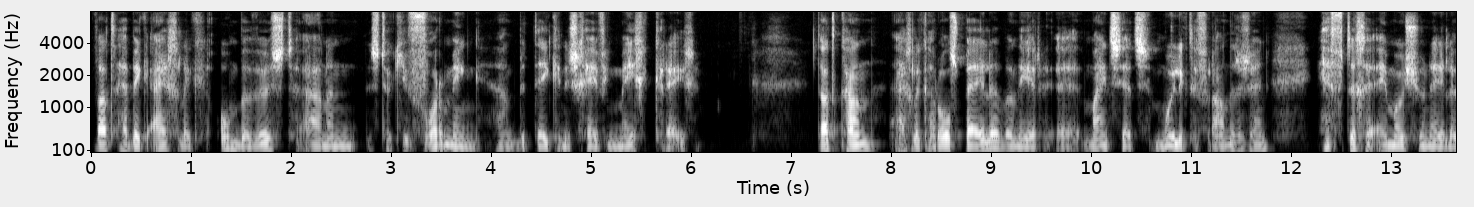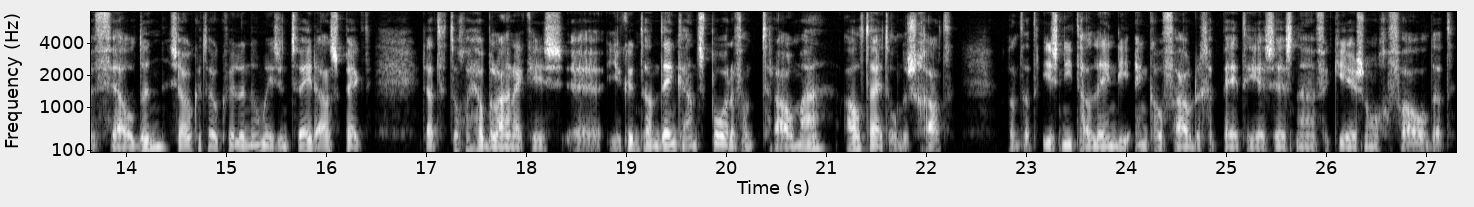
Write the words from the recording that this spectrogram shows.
wat heb ik eigenlijk onbewust aan een stukje vorming, aan betekenisgeving meegekregen? Dat kan eigenlijk een rol spelen wanneer uh, mindsets moeilijk te veranderen zijn. Heftige emotionele velden, zou ik het ook willen noemen, is een tweede aspect dat toch wel heel belangrijk is. Uh, je kunt dan denken aan sporen van trauma, altijd onderschat. Want dat is niet alleen die enkelvoudige PTSS na een verkeersongeval. Dat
